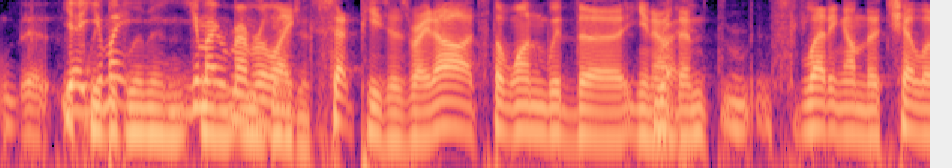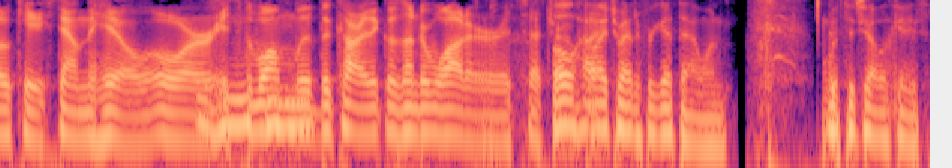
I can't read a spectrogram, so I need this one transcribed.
uh, Yeah, you might women. you might remember like gadgets. set pieces, right? Oh, it's the one with the you know Right. them sledding on the cello case down the hill, or it's the one with the car that goes underwater, etc. Oh, how I try to forget that one with the cello case.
